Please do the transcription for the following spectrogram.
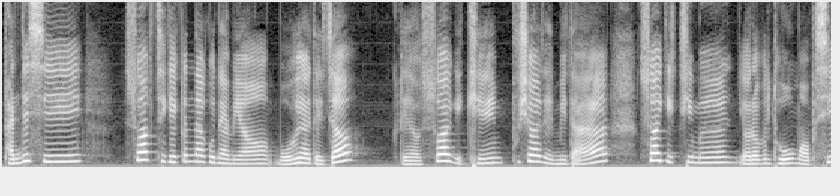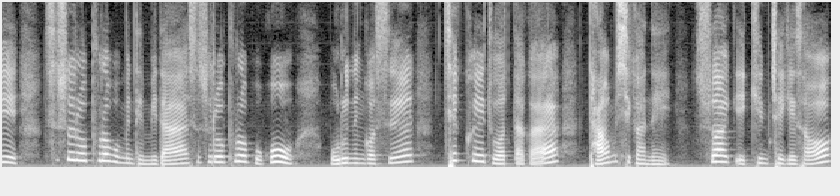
반드시 수학책이 끝나고 나면 뭐 해야 되죠? 그래요. 수학 익힘 푸셔야 됩니다. 수학 익힘은 여러분 도움 없이 스스로 풀어보면 됩니다. 스스로 풀어보고 모르는 것은 체크해 두었다가 다음 시간에 수학 익힘 책에서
